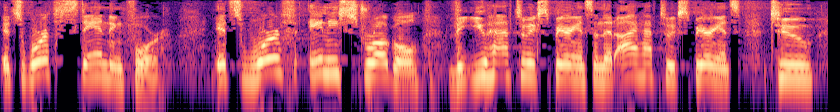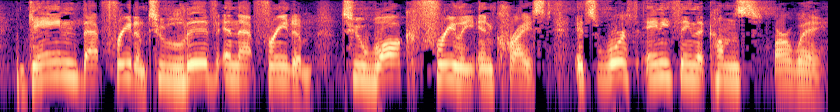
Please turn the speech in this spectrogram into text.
it's worth standing for. It's worth any struggle that you have to experience and that I have to experience to gain that freedom, to live in that freedom, to walk freely in Christ. It's worth anything that comes our way.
